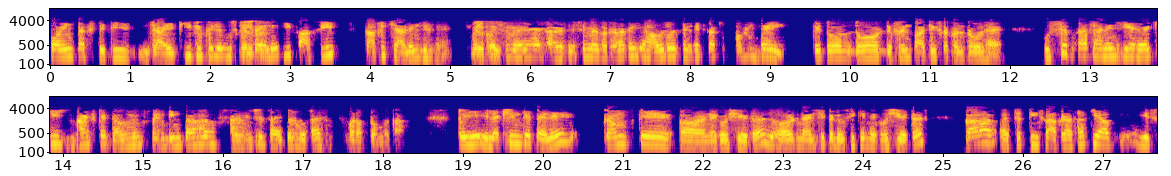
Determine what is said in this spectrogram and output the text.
पॉइंट तक स्थिति जाएगी क्योंकि उसके पहले भी काफ़ी काफ़ी चैलेंजेस हैं। बिल्कुल। जैसे मैं जैसे मैं बता रहा था कि हाउस और सेनेट का तो प्रॉब्लम है ही कि दो दो डिफरेंट पार्टीज़ का कंट्रोल है। उससे बड़ा चैलेंज ये है कि यूएस के गवर्नमेंट स्पेंडिंग का फाइनेंशियल साइकिल होता है सितंबर अक्टूबर का। तो ये इलेक्शन के पहले ट्रंप के नेगोशिएटर्स और नैन्सी पेलोसी के नेगोशिएटर्स का छत्तीस का आंकड़ा था कि अब इस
